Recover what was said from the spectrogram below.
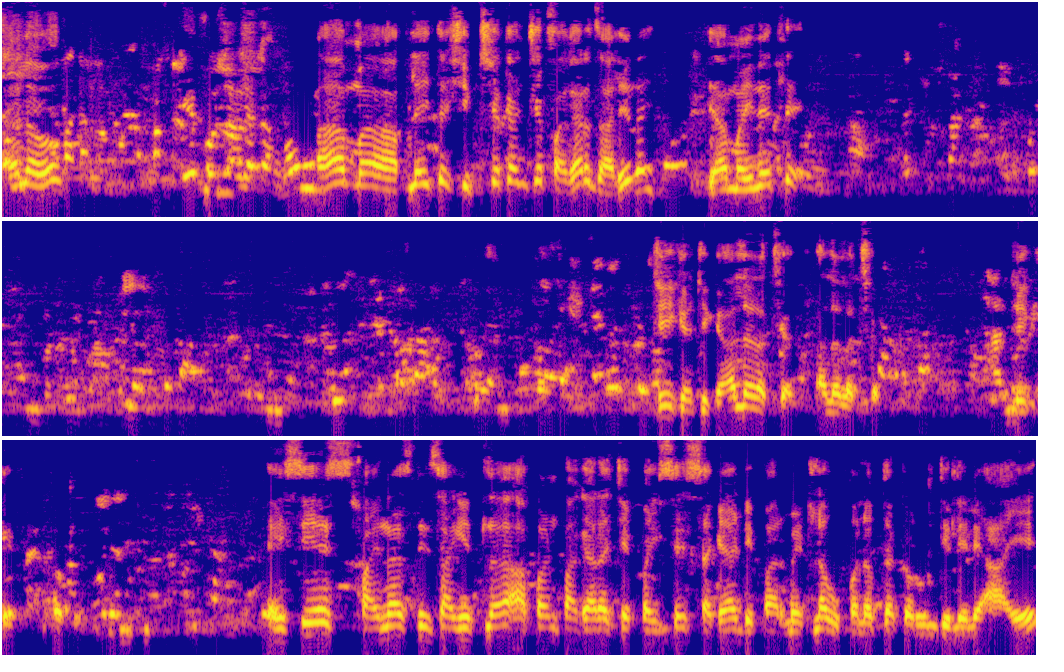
हॅलो हा मग आपल्या इथे शिक्षकांचे पगार झाले नाही या महिन्यातले? ठीक आहे ठीक आहे. आलं लक्षात आलं लक्षात. ठीक आहे. ओके. एसीएस फायनान्सने सांगितलं आपण पगाराचे पैसे सगळ्या डिपार्टमेंटला उपलब्ध करून दिलेले आहेत.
